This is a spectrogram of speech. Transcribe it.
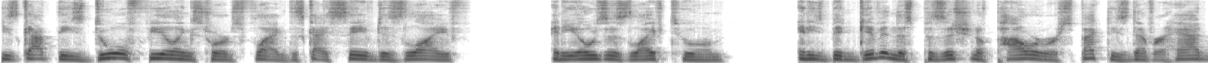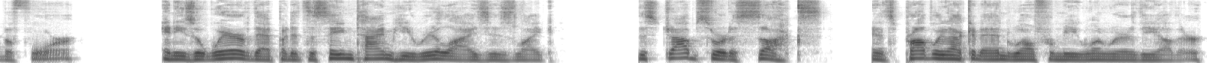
He's got these dual feelings towards Flag. This guy saved his life and he owes his life to him. And he's been given this position of power and respect he's never had before. And he's aware of that. But at the same time, he realizes, like, this job sort of sucks. And it's probably not going to end well for me one way or the other.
